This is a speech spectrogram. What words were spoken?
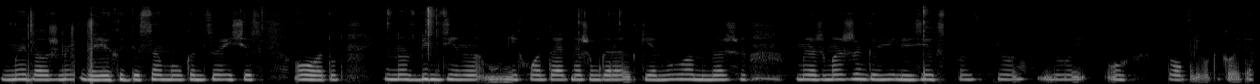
мы должны доехать до самого конца. И сейчас... О, тут у нас бензина не хватает в нашем городке. Ну ладно, наша, моя же машинка Вилли всех спасет. Давай. О, топливо какое-то.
